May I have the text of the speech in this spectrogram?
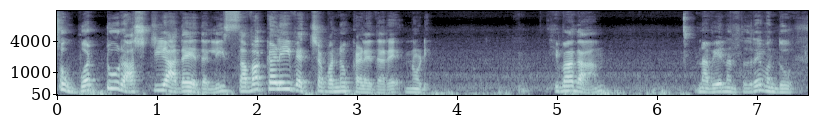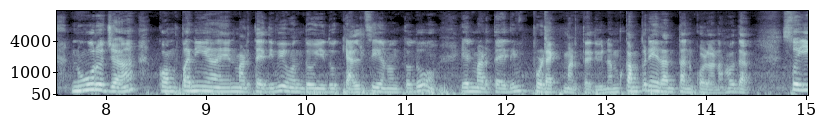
ಸೊ ಒಟ್ಟು ರಾಷ್ಟ್ರೀಯ ಆದಾಯದಲ್ಲಿ ಸವಕಳಿ ವೆಚ್ಚವನ್ನು ಕಳೆದರೆ, ನೋಡಿ. ಇವಾಗ ನಾವೇನಂತಂದರೆ ಒಂದು ನೂರು ಜ ಕಂಪನಿಯ ಏನು ಮಾಡ್ತಾ ಇದ್ದೀವಿ ಒಂದು ಇದು ಕ್ಯಾಲ್ಸಿ ಅನ್ನೋಂಥದ್ದು ಏನು ಮಾಡ್ತಾ ಇದ್ದೀವಿ ಪ್ರೊಡಕ್ಟ್ ಮಾಡ್ತಾ ಇದ್ದೀವಿ ನಮ್ಮ ಕಂಪನಿ ಅಂತ ಅಂದ್ಕೊಳ್ಳೋಣ ಹೌದಾ? ಸೊ ಈ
